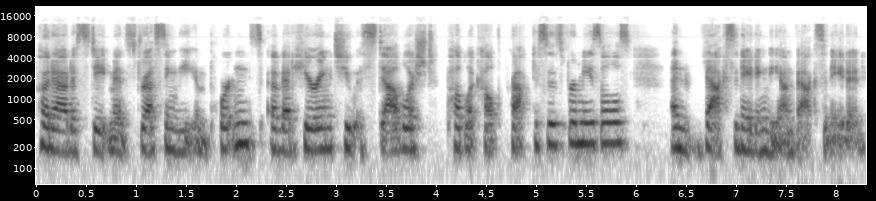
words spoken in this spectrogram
put out a statement stressing the importance of adhering to established public health practices for measles and vaccinating the unvaccinated.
